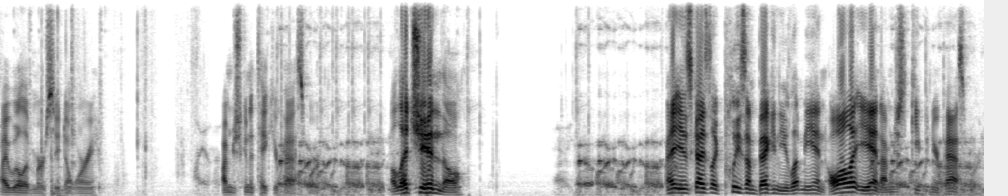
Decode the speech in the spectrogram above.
I will have mercy, don't worry. I'm just gonna take your passport. I'll let you in, though. Hey, this guy's like, please, I'm begging you, let me in. Oh, I'll let you in. I'm just keeping your passport.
